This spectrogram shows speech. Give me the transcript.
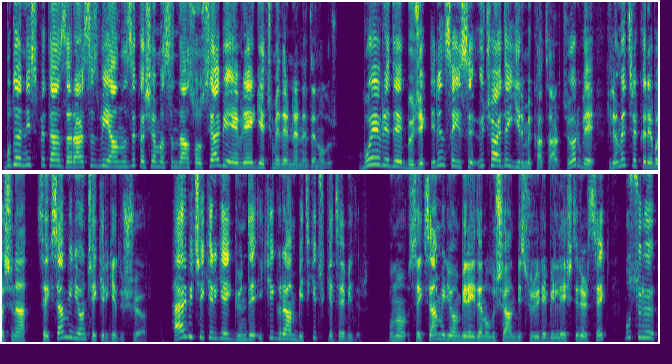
Bu da nispeten zararsız bir yalnızlık aşamasından sosyal bir evreye geçmelerine neden olur. Bu evrede böceklerin sayısı 3 ayda 20 kat artıyor ve kilometre kare başına 80 milyon çekirge düşüyor. Her bir çekirge günde 2 gram bitki tüketebilir. Bunu 80 milyon bireyden oluşan bir sürüyle birleştirirsek, bu sürü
